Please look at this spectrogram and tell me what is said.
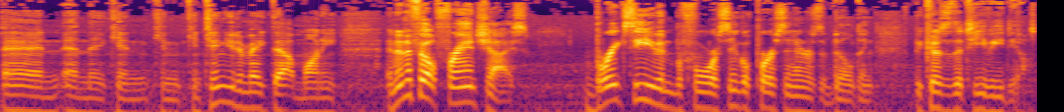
and, and they can, can continue to make that money. An NFL franchise breaks even before a single person enters the building because of the TV deals.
